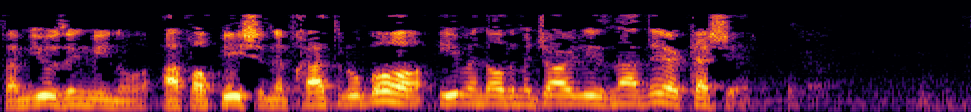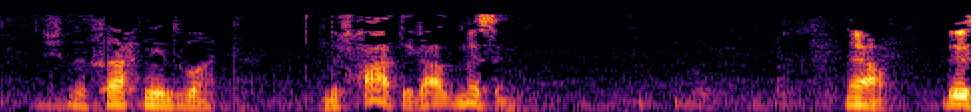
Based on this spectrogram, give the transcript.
If I'm using mino, afal pi shenifhat rubo, even though the majority is not there, kasher. Shnefach needs what? Nifhat, it got missing. Now, this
